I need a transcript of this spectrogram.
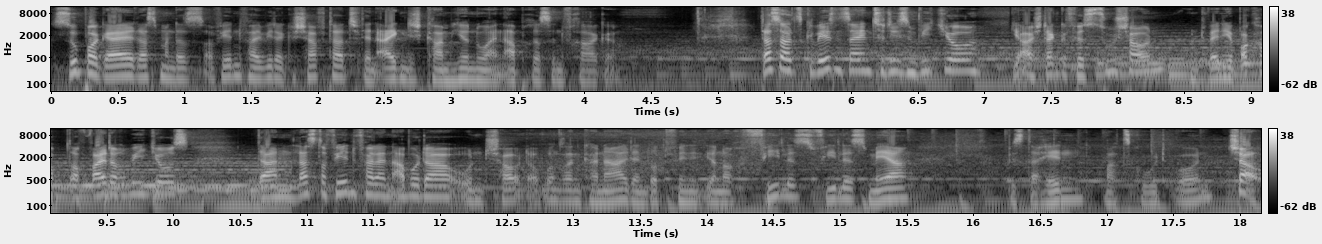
Super geil, dass man das auf jeden Fall wieder geschafft hat, denn eigentlich kam hier nur ein Abriss in Frage. Das soll es gewesen sein zu diesem Video. Ja, ich danke fürs Zuschauen und wenn ihr Bock habt auf weitere Videos, dann lasst auf jeden Fall ein Abo da und schaut auf unseren Kanal, denn dort findet ihr noch vieles, vieles mehr. Bis dahin, macht's gut und ciao!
